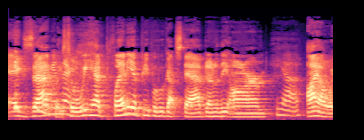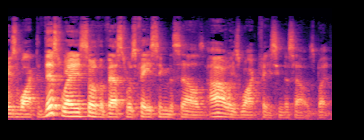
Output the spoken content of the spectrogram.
exactly. So we had plenty of people who got stabbed under the arm. yeah. I always walked this way, so the vest was facing the cells. I always walked facing the cells, but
